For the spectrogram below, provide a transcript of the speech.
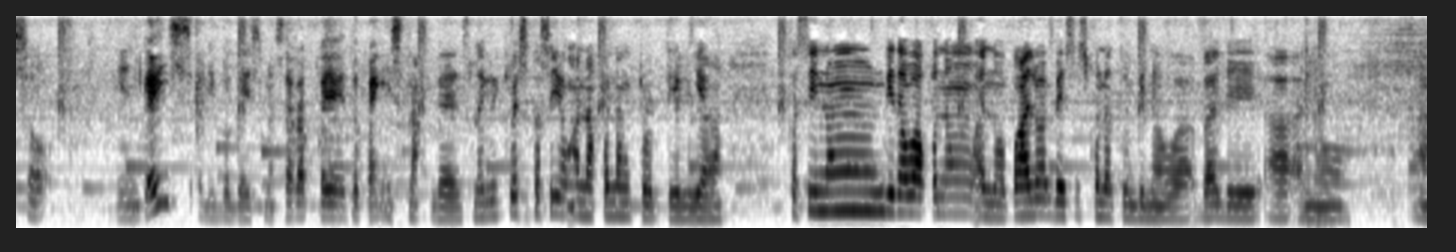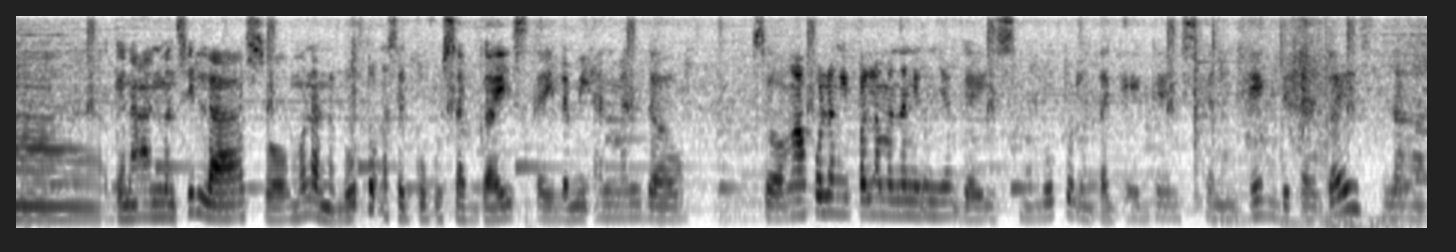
So, yan guys. O, diba guys, masarap kaya ito pang snack guys. Nag-request kasi yung anak ko ng tortilla. Kasi nung ginawa ko ng ano, pangalawang beses ko na itong ginawa. Bale, ah, ano, ah, ganaan man sila. So, muna nagluto na sad kog usab guys. Kay lamian man daw. So, ang ako lang ipalaman na ni unya guys. Magluto lang tag egg guys. Kanang egg bitaw guys na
